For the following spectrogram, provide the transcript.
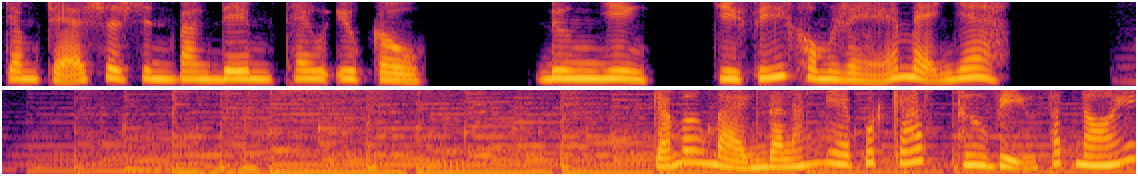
chăm trẻ sơ sinh ban đêm theo yêu cầu. Đương nhiên, chi phí không rẻ mẹ nha. Cảm ơn bạn đã lắng nghe podcast Thư viện Sách Nói.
